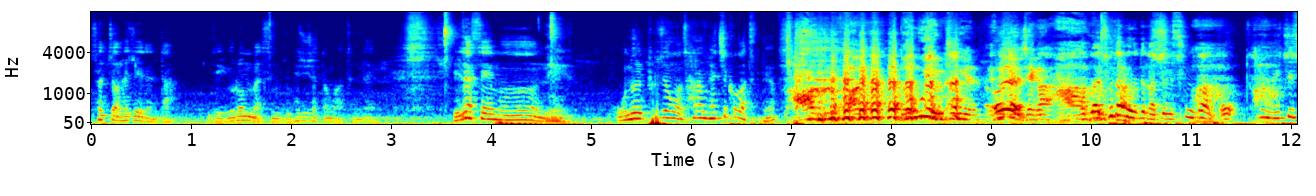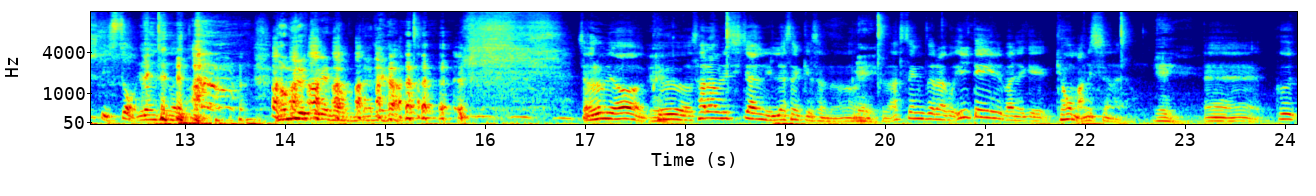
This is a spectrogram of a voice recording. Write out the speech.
설정을 해줘야 된다. 이제 이런 말씀을 좀 해주셨던 것 같은데 일라 쌤은 네. 오늘 표정은 사람 해칠 것 같은데요? 아, 너무 열중해. 제가 아, 아까 쳐다보는데 갑자기 순간 어 사람 해칠 수도 있어 이런 생각이 들어요. 너무 열중했나 봅니다. 제가. 자 그러면 그 사람을 해치지 않은 일라쌤께서는 예. 그 학생들하고 1대1 만약에 경험 많으시잖아요. 예, 예. 예, 그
